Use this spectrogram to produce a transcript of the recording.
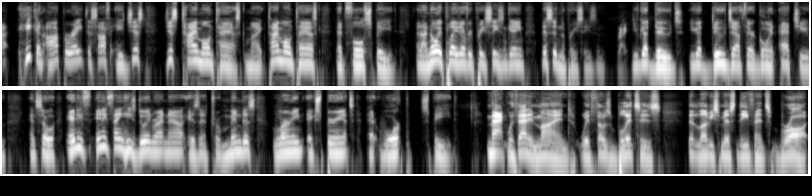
uh, he can operate this off. He just just time on task, Mike. Time on task at full speed. And I know he played every preseason game. This isn't the preseason. Right. You've got dudes. You got dudes out there going at you. And so any anything he's doing right now is a tremendous learning experience at warp speed. Mac, with that in mind, with those blitzes that Lovie Smith's defense brought,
